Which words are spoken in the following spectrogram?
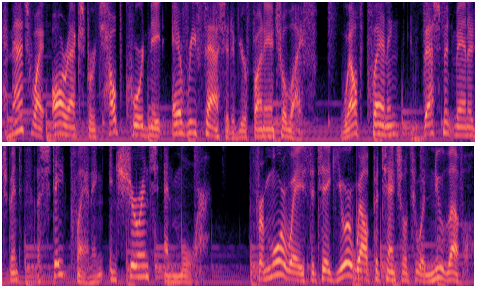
And that's why our experts help coordinate every facet of your financial life wealth planning, investment management, estate planning, insurance, and more. For more ways to take your wealth potential to a new level,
